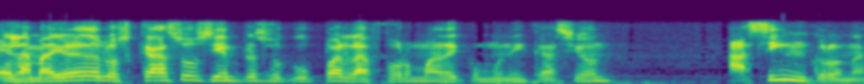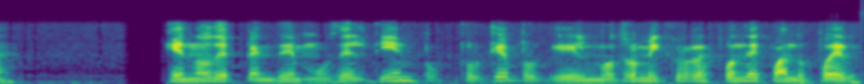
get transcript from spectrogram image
En la mayoría de los casos siempre se ocupa la forma de comunicación asíncrona, que no dependemos del tiempo. ¿Por qué? Porque el otro micro responde cuando puede,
